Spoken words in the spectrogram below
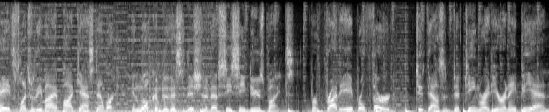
Hey, it's Fletcher of the Avaya Podcast Network, and welcome to this edition of FCC News Bites for Friday, April 3rd, 2015, right here on APN,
